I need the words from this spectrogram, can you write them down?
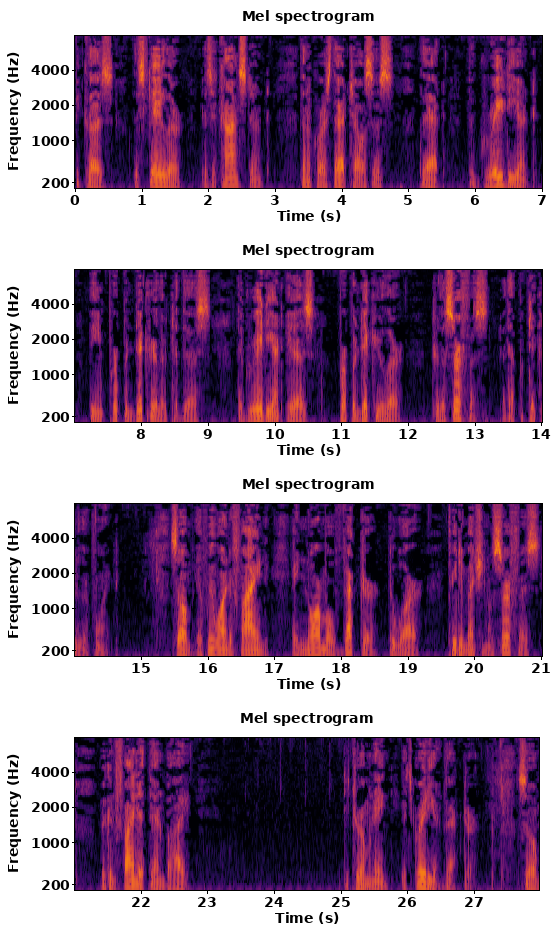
because the scalar is a constant, then of course that tells us that the gradient being perpendicular to this, the gradient is perpendicular to the surface at that particular point. So if we want to find a normal vector to our three-dimensional surface, we can find it then by determining its gradient vector. So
